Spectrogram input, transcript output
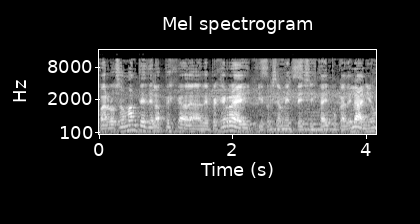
Para los amantes de la pesca de pejerrey, que precisamente es esta época del año,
